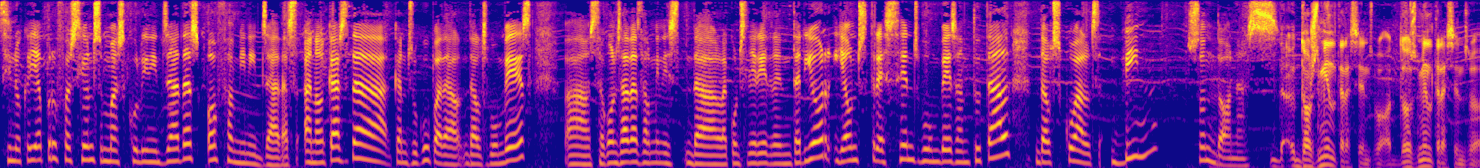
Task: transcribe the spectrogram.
sinó que hi ha professions masculinitzades o feminitzades. En el cas de, que ens ocupa de, dels bombers, eh, segons dades del de la Conselleria de l'Interior, hi ha uns 300 bombers en total, dels quals 20 són dones. D- 2.300, bo- 2.300.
